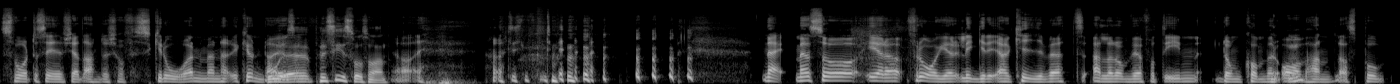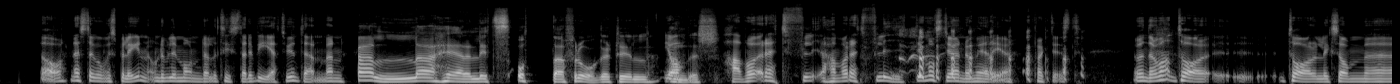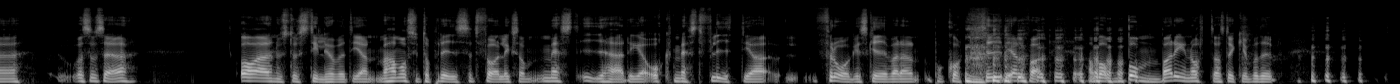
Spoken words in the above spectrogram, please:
Svårt att säga att Anders har för skråen, men det kunde han ju. är precis så sa han. Ja. Nej, men så era frågor ligger i arkivet. Alla de vi har fått in, de kommer Mhm. avhandlas på ja, nästa gång vi spelar in. Om det blir måndag eller tisdag, det vet vi ju inte än. Men Alla härligt åtta frågor till Ja. Anders. han var rätt, han var rätt flitig, måste jag ändå medge, faktiskt. Jag undrar om han tar, tar liksom, eh, vad ska jag säga? Åh, nu står jag still i huvudet igen. Men han måste ju ta priset för liksom mest ihärdiga och mest flitiga frågeskrivaren på kort tid i alla fall. Han bara bombar in åtta stycken på typ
